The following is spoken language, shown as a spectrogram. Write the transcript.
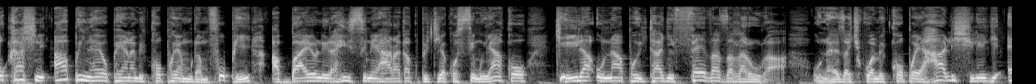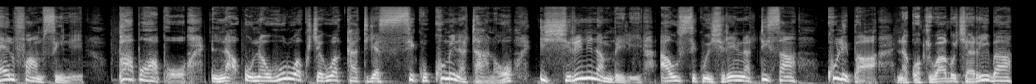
Okash ni app inayopeana mikopo ya muda mfupi ambayo ni rahisi na ya haraka kupitia kwa simu yako kila unapohitaji fedha za dharura. Unaweza chukua mikopo ya hadi shilingi elfu hamsini papo hapo na una uhuru wa kuchagua kati ya siku 15, 22 au siku 29 kulipa na kwa kiwango cha riba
